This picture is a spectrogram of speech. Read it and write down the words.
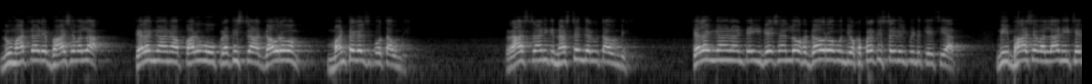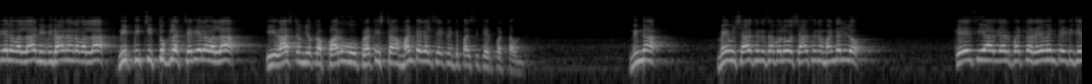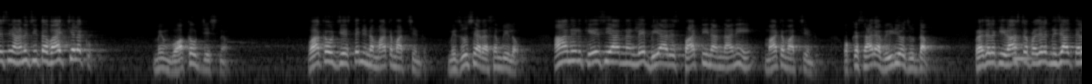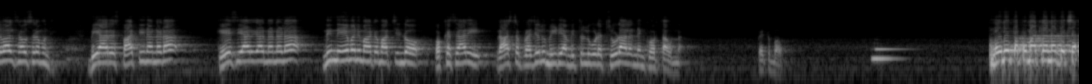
నువ్వు మాట్లాడే భాష వల్ల తెలంగాణ పరువు ప్రతిష్ట గౌరవం మంట కలిసిపోతూ ఉంది. రాష్ట్రానికి నష్టం జరుగుతూ ఉంది. తెలంగాణ అంటే ఈ దేశంలో ఒక గౌరవం ఉంది ఒక ప్రతిష్ట నిలిపిండు కేసీఆర్. నీ భాష వల్ల నీ చర్యల వల్ల నీ విధానాల వల్ల నీ పిచ్చి తుగ్లక్ చర్యల వల్ల ఈ రాష్ట్రం యొక్క పరువు ప్రతిష్ట మంట కలిసేటువంటి పరిస్థితి ఏర్పడతా ఉంది. నిన్న మేము శాసనసభలో శాసన మండలిలో కేసీఆర్ గారి పట్ల రేవంత్ రెడ్డి చేసిన అనుచిత వ్యాఖ్యలకు మేము వాకౌట్ చేసినాం. వాకౌట్ చేస్తే నిన్న మాట మార్చిండు. మీరు చూశారు అసెంబ్లీలో. ఆ నేను కేసీఆర్ నన్లే బీఆర్ఎస్ పార్టీ అన్నా అని మాట మార్చిండు. ఒక్కసారి ఆ వీడియో చూద్దాం. ప్రజలకు ఈ రాష్ట్ర ప్రజలకు నిజాలు తెలవాల్సిన అవసరం ఉంది. బీఆర్ఎస్ పార్టీని అన్నడా కేసీఆర్ గారిని అన్నడా నిన్నేమని మాట మార్చిండో ఒక్కసారి రాష్ట్ర ప్రజలు మీడియా మిత్రులు కూడా చూడాలని నేను కోరుతా ఉన్నా. పెట్టు బాబు నేనేం తప్పు మాట్లాడిన అధ్యక్ష?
